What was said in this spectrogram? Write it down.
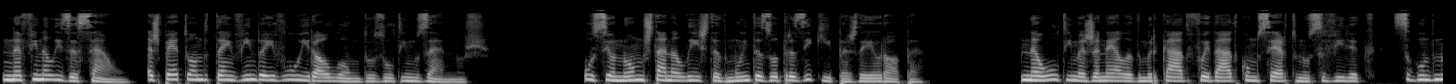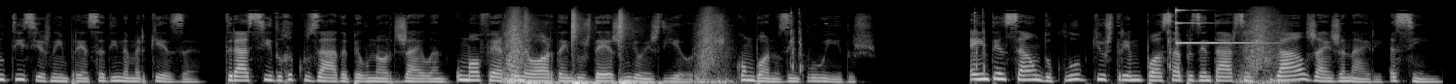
na finalização, aspecto onde tem vindo a evoluir ao longo dos últimos anos. O seu nome está na lista de muitas outras equipas da Europa. Na última janela de mercado foi dado como certo no Sevilha que, segundo notícias na imprensa dinamarquesa, terá sido recusada pelo Nordjylland uma oferta na ordem dos 10 milhões de euros, com bónus incluídos. A intenção do clube que o extremo possa apresentar-se em Portugal já em janeiro, assim,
